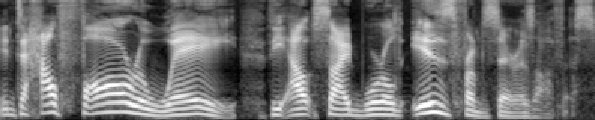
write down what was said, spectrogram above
into how far away the outside world is from sarah's office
